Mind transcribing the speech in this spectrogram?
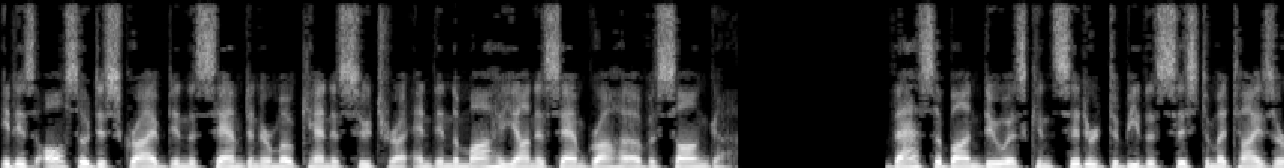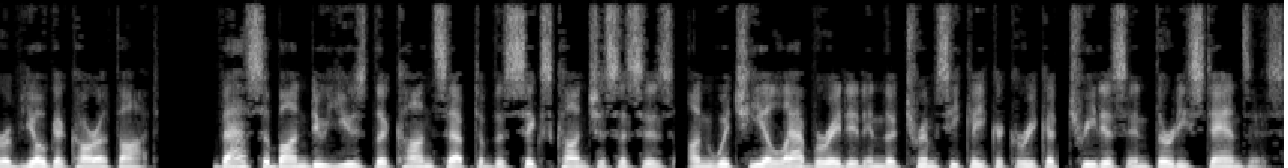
It is also described in the Samdhinirmocana Sutra and in the Mahayana Samgraha of Asanga. Vasubandhu is considered to be the systematizer of Yogacara thought. Vasubandhu used the concept of the six consciousnesses, on which he elaborated in the Trimsikaekakarika treatise in 30 stanzas.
